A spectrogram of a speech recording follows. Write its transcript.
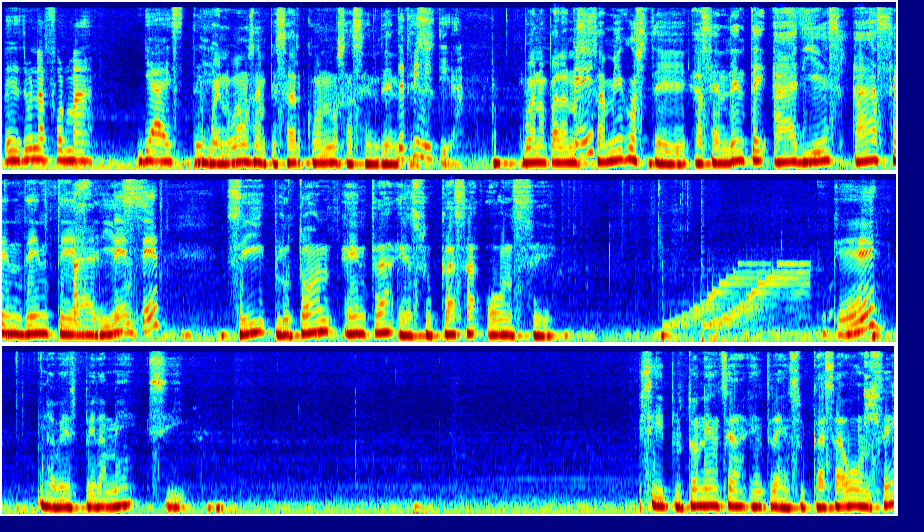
de una forma ya este. Bueno, vamos a empezar con los ascendentes. Definitiva. Bueno, para nuestros amigos de ascendente Aries, ascendente, Aries. Sí, Plutón entra en su casa 11. Ok. A ver, espérame, sí. Sí, Plutón entra, entra en su casa 11.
